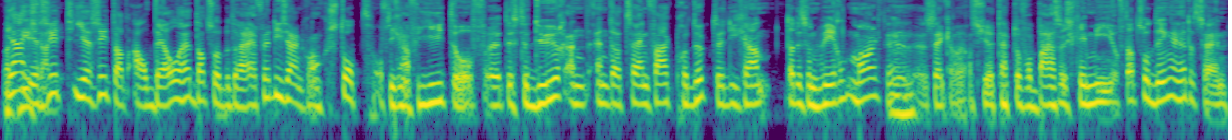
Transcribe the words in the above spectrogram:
Want ja, je ziet, je ziet dat Aldel, hè, dat soort bedrijven, die zijn gewoon gestopt. Of die gaan failliet, of het is te duur. En, en dat zijn vaak producten die gaan. Dat is een wereldmarkt. Hè. Mm. Zeker als je het hebt over basischemie of dat soort dingen. Hè. Dat, zijn,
